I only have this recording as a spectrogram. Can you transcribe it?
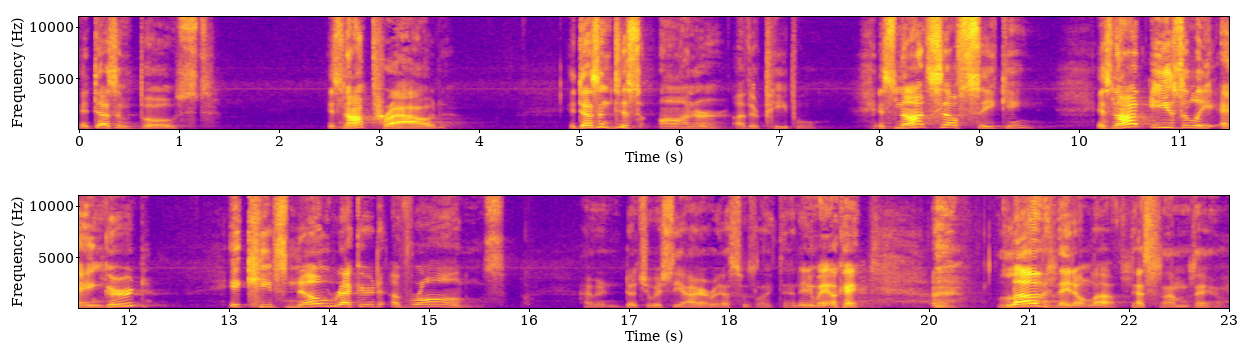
It doesn't boast. It's not proud. It doesn't dishonor other people. It's not self seeking. It's not easily angered. It keeps no record of wrongs. I mean, don't you wish the IRS was like that? Anyway, okay. love, they don't love. That's what I'm saying.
